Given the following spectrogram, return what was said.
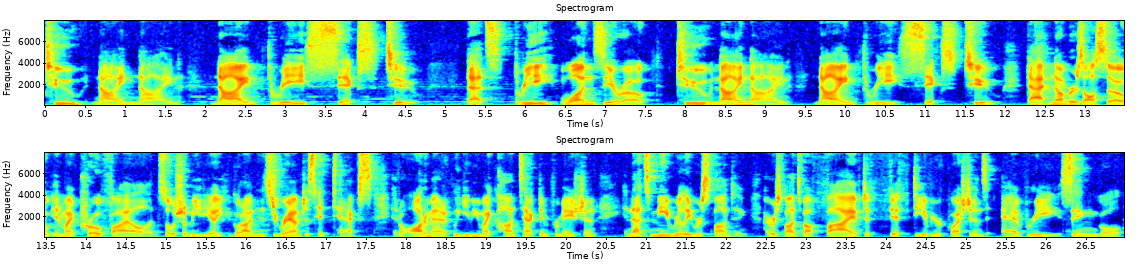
299 9362. That's 310 299 9362. That number is also in my profile on social media. You can go on Instagram, just hit text. It'll automatically give you my contact information. And that's me really responding. I respond to about five to 50 of your questions every single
